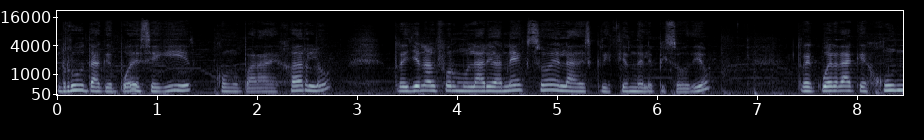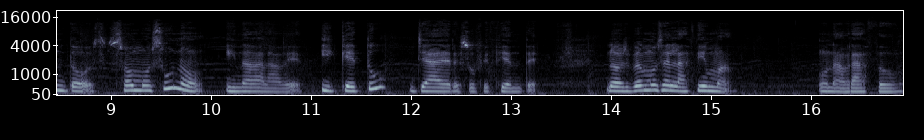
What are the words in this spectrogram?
ruta que puedes seguir como para dejarlo, rellena el formulario anexo en la descripción del episodio. Recuerda que juntos somos uno y nada a la vez, y que tú ya eres suficiente. Nos vemos en la cima. Un abrazo.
